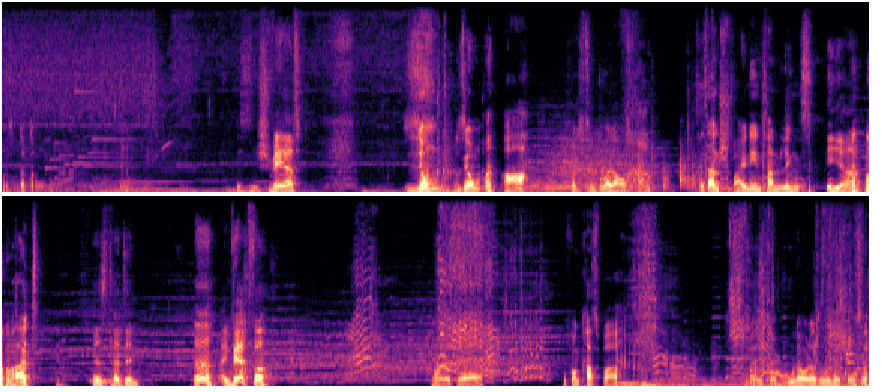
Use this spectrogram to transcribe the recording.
Was ist das da oben? Das ist ein Schwert. Zoom, zoom. Ah. Ich wollte ich zum Duell auswagen. Ist das da ein Schwein hintern links? Ja, Was? was ist das denn? Ah, ein Werfer. Oh, das ist der der von Kaspar. Der Bruder oder so, der große.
